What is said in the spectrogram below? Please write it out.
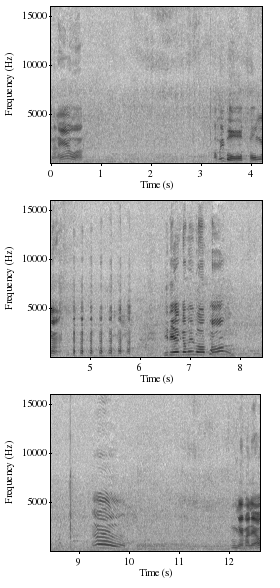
มาแล้วอะเขาไม่โบกธงอะ พี่เดชก็ไม่โบกธงเออนู่นไงมาแล้ว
